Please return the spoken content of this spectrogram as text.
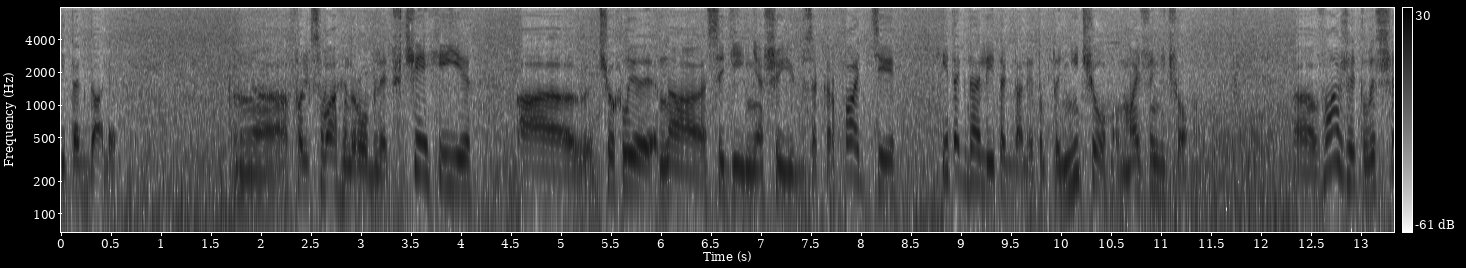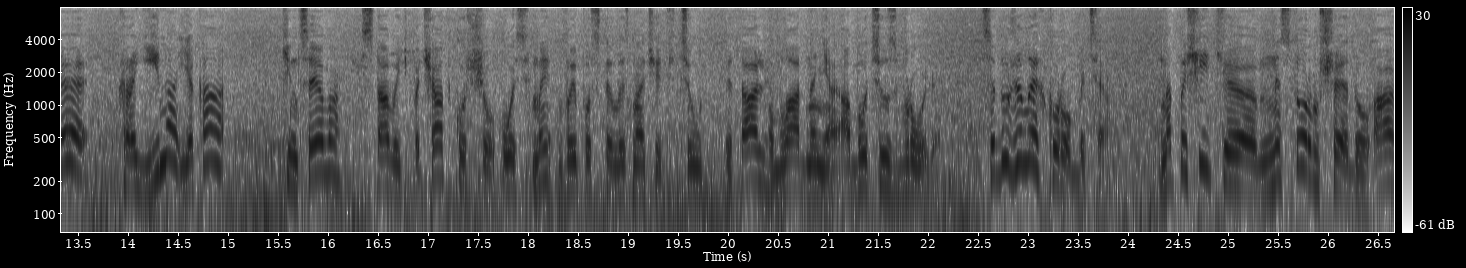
і так далі. Е, Volkswagen роблять в Чехії, а чохли на сидіння шиють в Закарпатті і так далі. і так далі. Тобто нічого, майже нічого. Е, Важить лише країна, яка кінцева ставить початку, що ось ми випустили, значить, цю деталь, обладнання або цю зброю. Це дуже легко робиться. Напишіть е, не Storm Shadow, а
